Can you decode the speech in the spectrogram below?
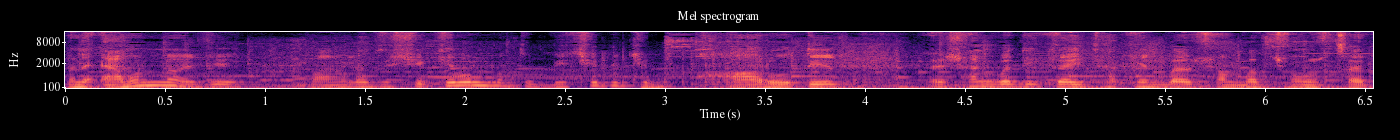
মানে এমন নয় যে বাংলাদেশে কেবলমাত্র বেছে বেছে ভারতের সাংবাদিকরাই থাকেন বা সংবাদ সংস্থার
